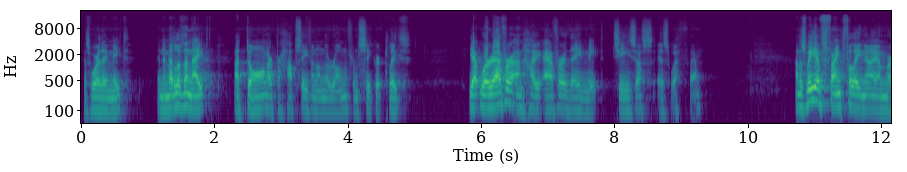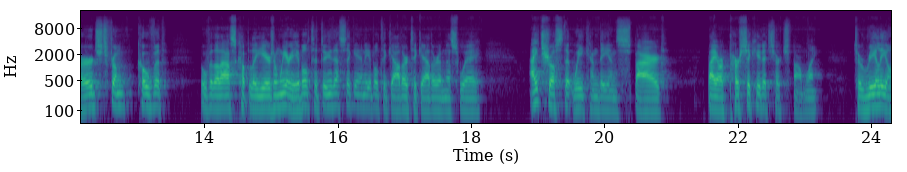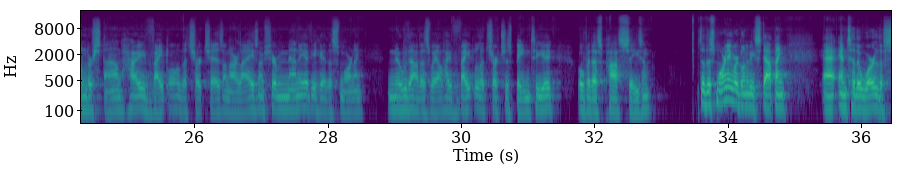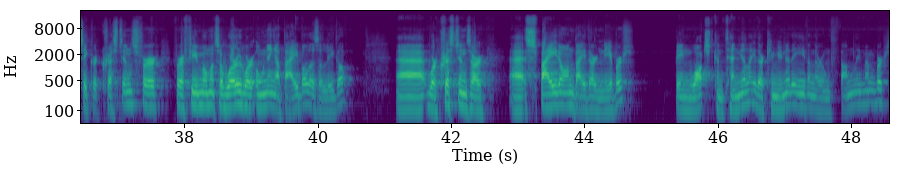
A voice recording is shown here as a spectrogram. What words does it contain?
is where they meet. In the middle of the night, at dawn, or perhaps even on the run from secret police. Yet, wherever and however they meet, Jesus is with them. And as we have thankfully now emerged from COVID over the last couple of years, and we are able to do this again, able to gather together in this way, I trust that we can be inspired by our persecuted church family to really understand how vital the church is in our lives. I'm sure many of you here this morning know that as well, how vital the church has been to you over this past season. So, this morning we're going to be stepping uh, into the world of secret Christians for, for a few moments, a world where owning a Bible is illegal, uh, where Christians are uh, spied on by their neighbours, being watched continually, their community, even their own family members,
